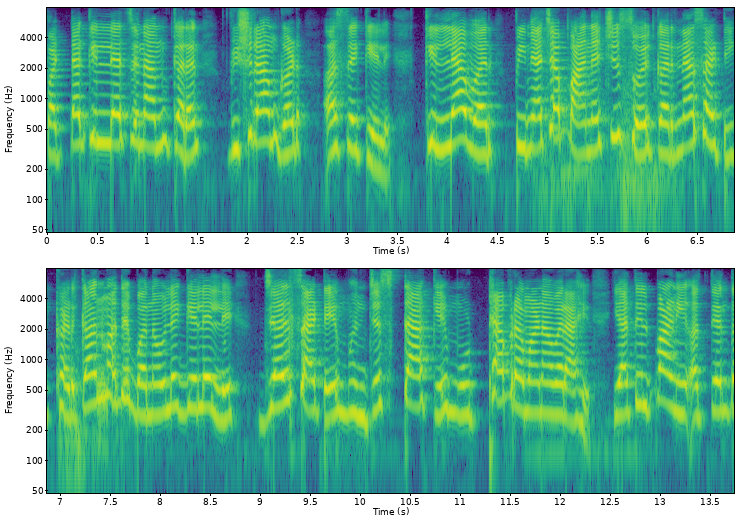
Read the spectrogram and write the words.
पट्टा किल्ल्याचे नामकरण विश्रामगड असे केले. किल्ल्यावर पिण्याच्या पाण्याची सोय करण्यासाठी खडकांमध्ये बनवले गेलेले जलसाठे म्हणजेच टाके मोठ्या प्रमाणावर आहेत. यातील पाणी अत्यंत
